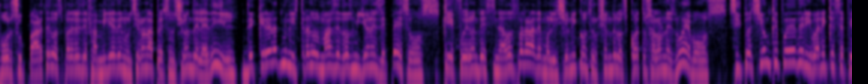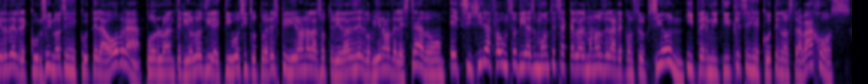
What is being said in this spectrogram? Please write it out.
Por su parte, los padres de familia denunciaron la presunción del edil de querer administrar los más de 2 millones de pesos que fueron destinados para la demolición y construcción de los cuatro salones nuevos, situación que puede derivar en que se pierda el recurso y no se ejecute la obra. Por lo anterior, los directivos y tutores pidieron a las autoridades del gobierno del estado exigir a Fausto Díaz Montes sacar las manos de la reconstrucción y permitir que se ejecuten los trabajos.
